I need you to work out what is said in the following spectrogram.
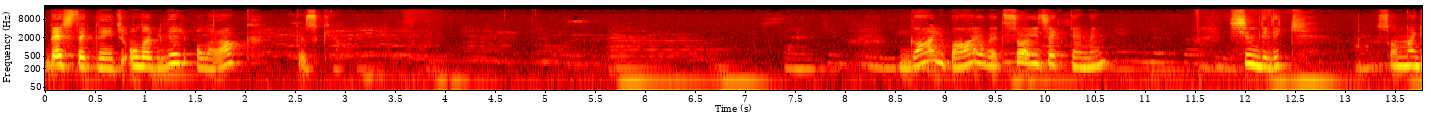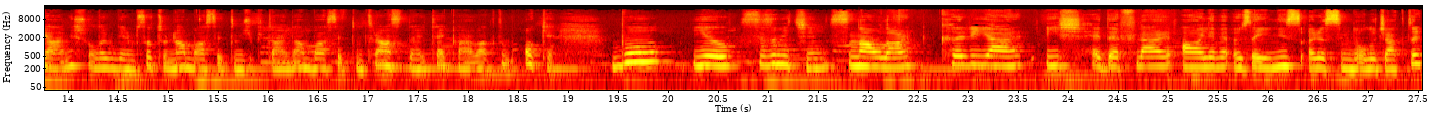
destekleyici olabilir olarak gözüküyor. Galiba evet söyleyeceklerimin şimdilik sonuna gelmiş olabilirim. Satürn'den bahsettim, Jüpiter'den bahsettim. Transitlere tekrar baktım. Okey. Bu yıl sizin için sınavlar, kariyer, iş, hedefler, aile ve özeliniz arasında olacaktır.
